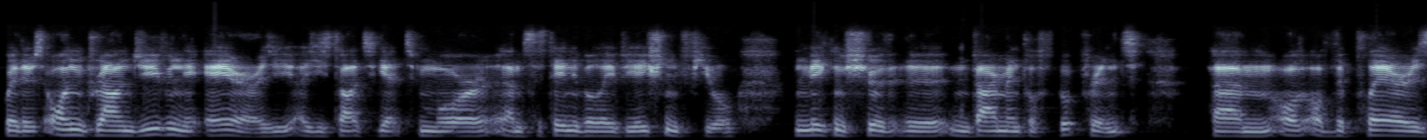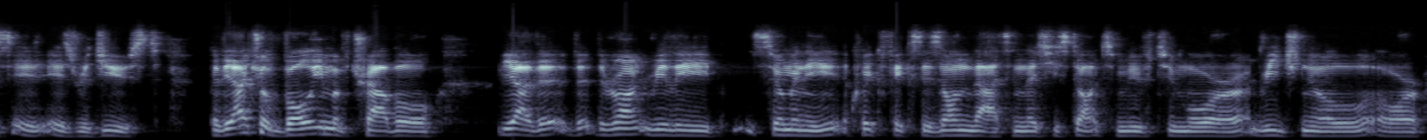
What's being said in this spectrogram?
whether it's on ground, even the air, as you, as you start to get to more um, sustainable aviation fuel, and making sure that the environmental footprint um, of, of the players is, is reduced. But the actual volume of travel, yeah, the, the, there aren't really so many quick fixes on that unless you start to move to more regional or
